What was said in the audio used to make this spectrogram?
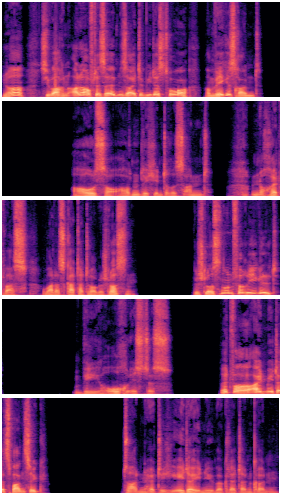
Ja, sie waren alle auf derselben Seite wie das Tor, am Wegesrand. Außerordentlich interessant. Noch etwas, war das Gattertor geschlossen? Geschlossen und verriegelt. Wie hoch ist es? Etwa ein Meter zwanzig. Dann hätte jeder hinüberklettern können.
